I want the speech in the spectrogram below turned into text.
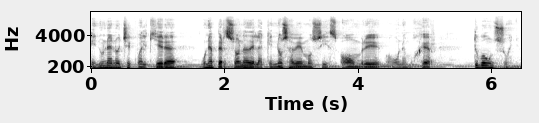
En una noche cualquiera, una persona de la que no sabemos si es hombre o una mujer tuvo un sueño.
